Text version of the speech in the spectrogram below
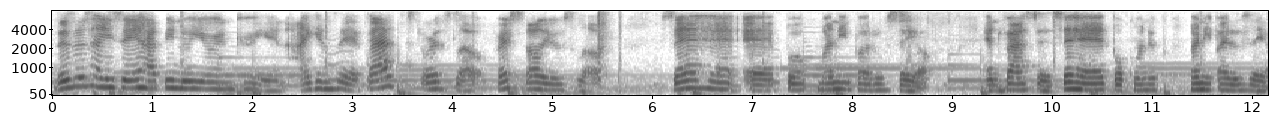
This is how you say Happy New Year in Korean. I can say it fast or slow. First, I'll use slow. 새해 복 많이 받으세요. And fast is 새해 복 많이 많이 받으세요.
